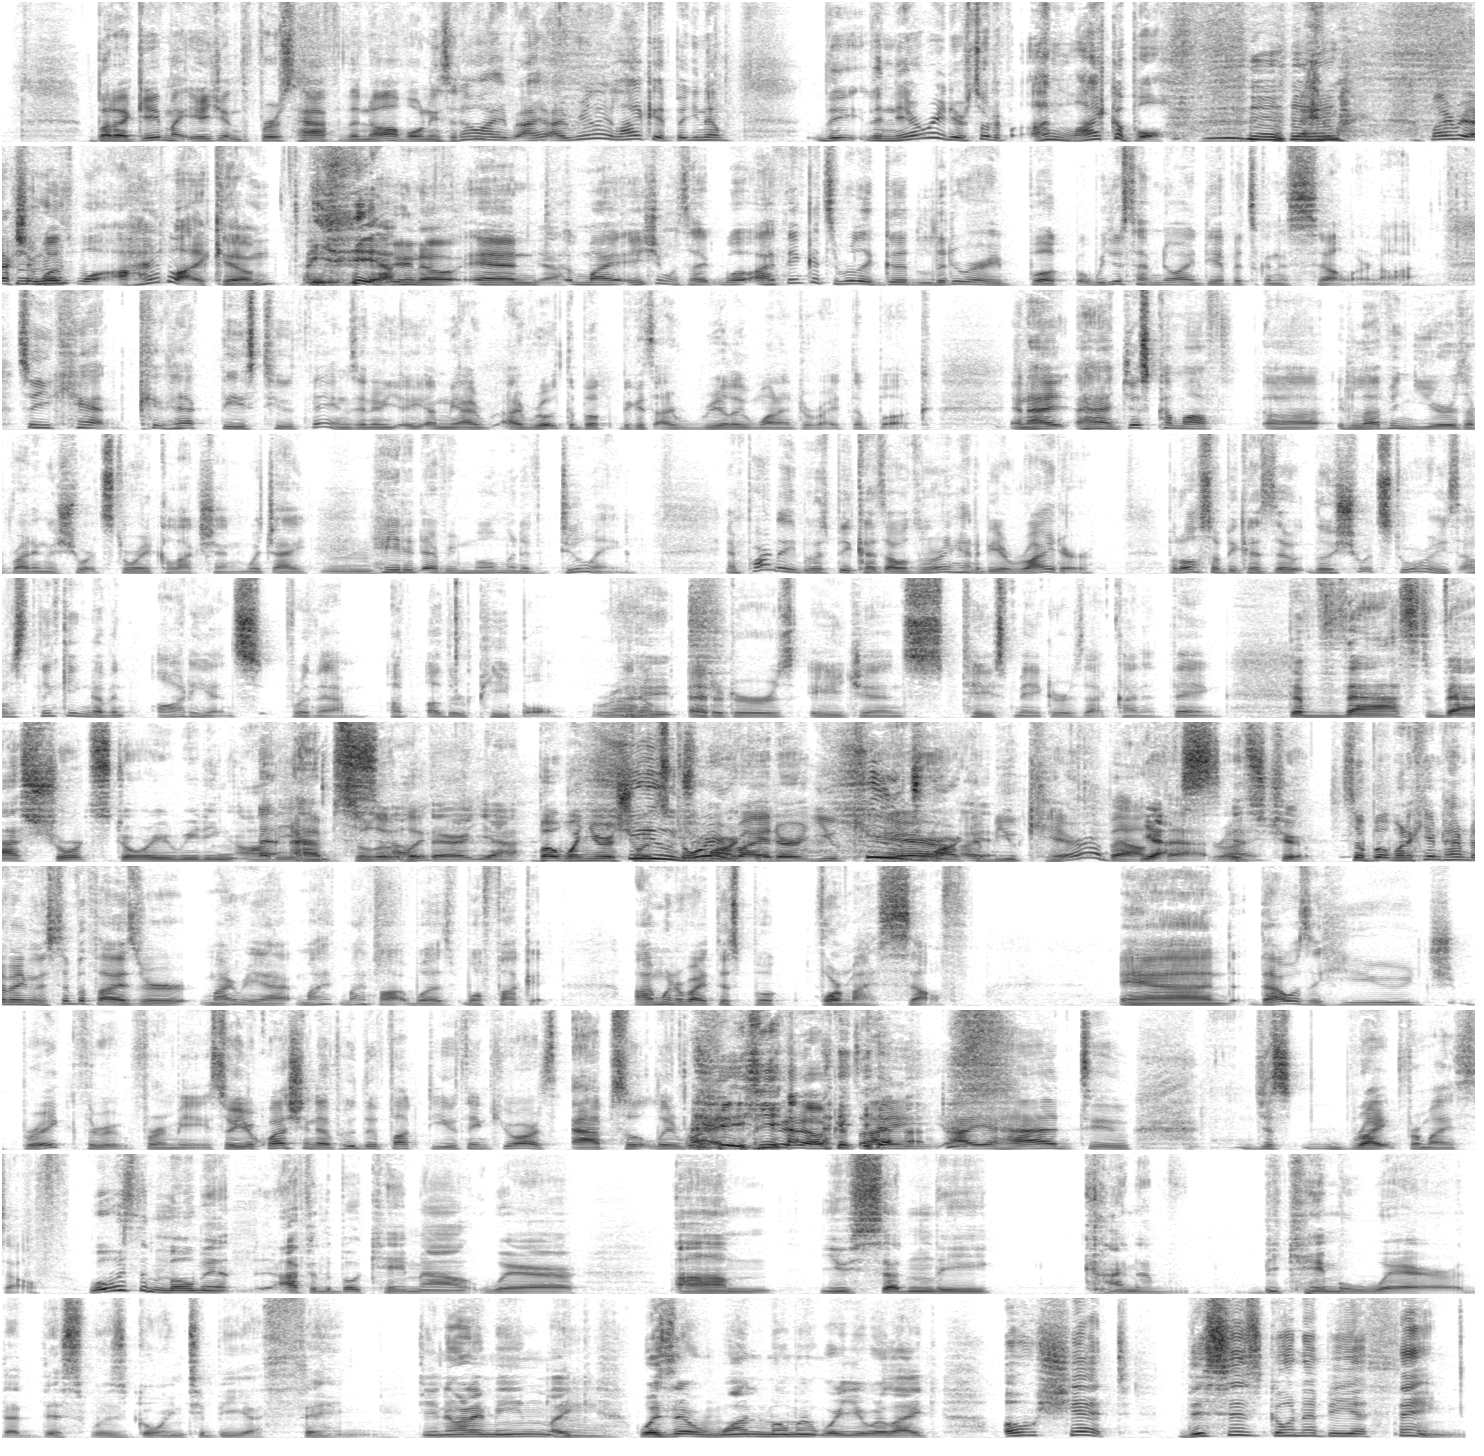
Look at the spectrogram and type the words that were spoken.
but I gave my agent the first half of the novel, and he said, "Oh, I, I really like it, but you know, the, the narrator is sort of unlikable." and my, my reaction was, "Well, I like him." Yeah. You know, and Yeah. my agent was like, "Well, I think it's a really good literary book, but we just have no idea if it's going to sell or not." So you can't connect these two things. And I I mean, I, I wrote the book because I really wanted to write the book, and I, I had just come off uh, 11 years of writing a short story collection, which I hated every moment of doing. And partly it was because I was learning how to be a writer, but also because tho- those short stories, I was thinking of an audience for them, of other people, you know, Right. editors, agents, tastemakers, that kind of thing. The vast, vast short story reading audience Absolutely. out there. Yeah. But when you're a short story market. writer, you Huge care. market. uh, You care about Yes, that, right? it's true. So, but when it came time to writing the sympathizer, my rea- my my thought was, well, fuck it, I'm going to write this book for myself. And that was a huge breakthrough for me. So your question of who the fuck do you think you are is absolutely right. you know, because yeah. I, I had to just write for myself. What was the moment after the book came out where um, you suddenly kind of became aware that this was going to be a thing? Do you know what I mean? Like, Hmm. was there one moment where you were like, oh shit, this is going to be a thing?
